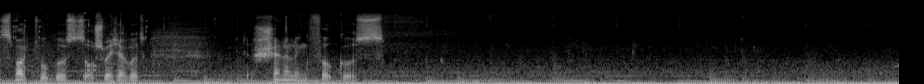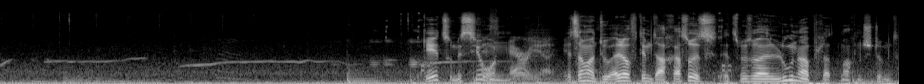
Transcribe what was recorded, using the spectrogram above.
Smart Fokus ist auch schwächer, gut. Der Channeling Fokus. Geh zur Mission. Jetzt haben wir Duell auf dem Dach. Achso, jetzt, jetzt müssen wir Luna platt machen, stimmt.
